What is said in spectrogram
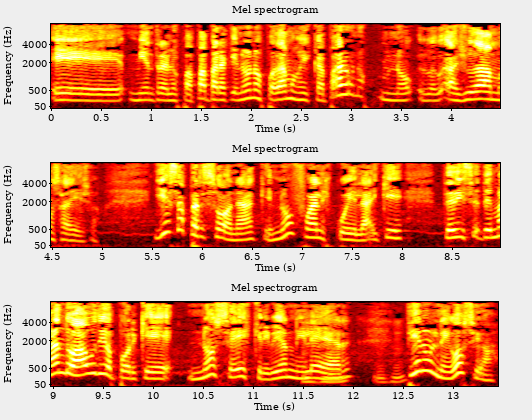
eh, mientras los papás, para que no nos podamos escapar, o nos, ayudábamos a ellos. Y esa persona que no fue a la escuela y que te dice, te mando audio porque no sé escribir ni leer, tiene un negocio.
